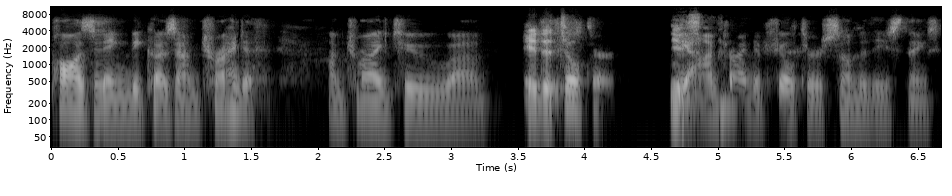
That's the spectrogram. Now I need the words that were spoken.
pausing because I'm trying to, I'm trying to uh, Edit. filter. Yes. Yeah, I'm trying to filter some of these things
